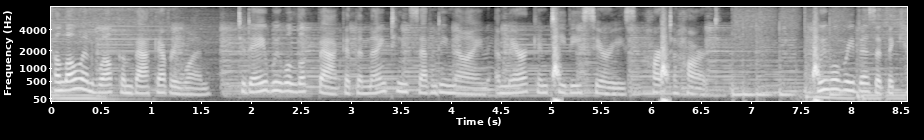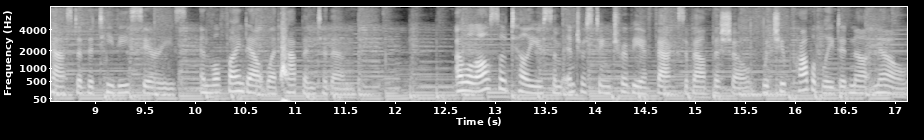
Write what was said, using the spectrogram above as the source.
Hello and welcome back everyone. Today we will look back at the 1979 American TV series Hart to Hart. We will revisit the cast of the TV series and we'll find out what happened to them. I will also tell you some interesting trivia facts about the show which you probably did not know,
